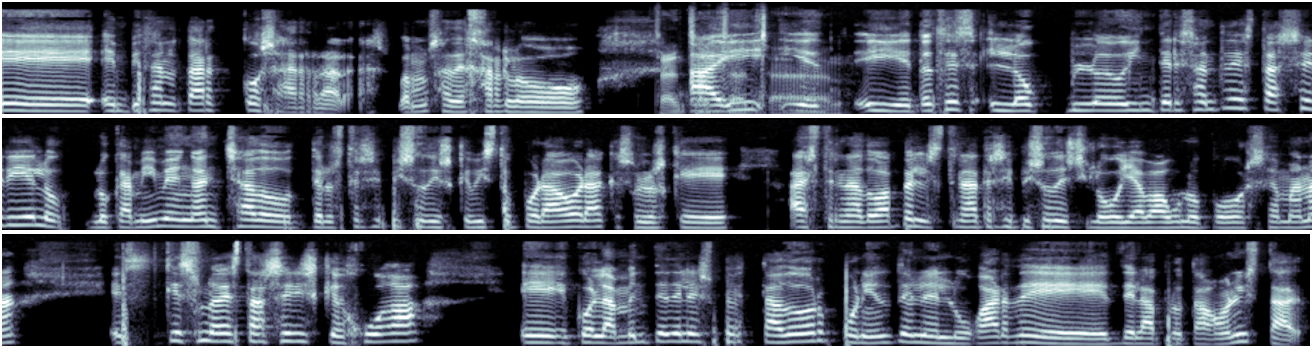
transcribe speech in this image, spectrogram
eh, empieza a notar cosas raras. Vamos a dejarlo ahí. y, entonces lo, interesante de esta serie, lo, que a mí me ha enganchado de los tres episodios que he visto por ahora, que son los que ha estrenado Apple, estrena tres episodios y luego ya va uno por semana, es que es una de estas series que juega eh, con la mente del espectador poniéndote en el lugar de, la protagonista.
